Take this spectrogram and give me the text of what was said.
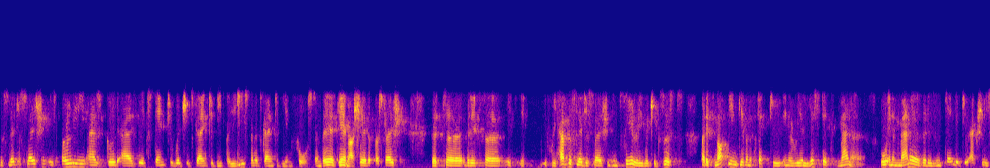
this legislation is only as good as the extent to which it's going to be policed and it's going to be enforced. And there again, I share the frustration that uh, that if, uh, if, if if we have this legislation in theory which exists but it's not being given effect to in a realistic manner or in a manner that is intended to actually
